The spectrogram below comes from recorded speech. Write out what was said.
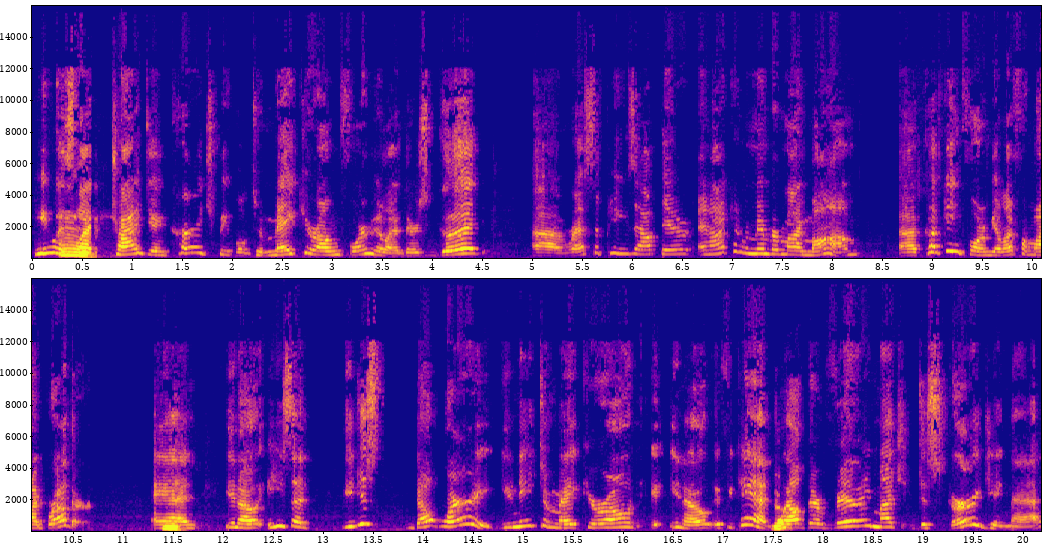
He was mm. like trying to encourage people to make your own formula. There's good uh, recipes out there. And I can remember my mom uh, cooking formula for my brother. Hmm. And mm you know, he said, you just don't worry. You need to make your own, you know, if you can. Yep. Well, they're very much discouraging that.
